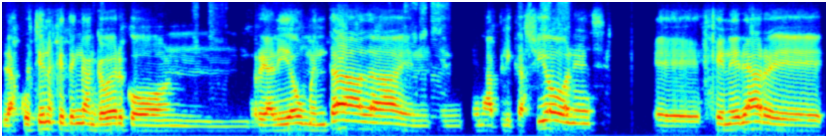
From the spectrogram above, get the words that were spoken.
las cuestiones que tengan que ver con realidad aumentada, en, aplicaciones, eh, generar eh,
